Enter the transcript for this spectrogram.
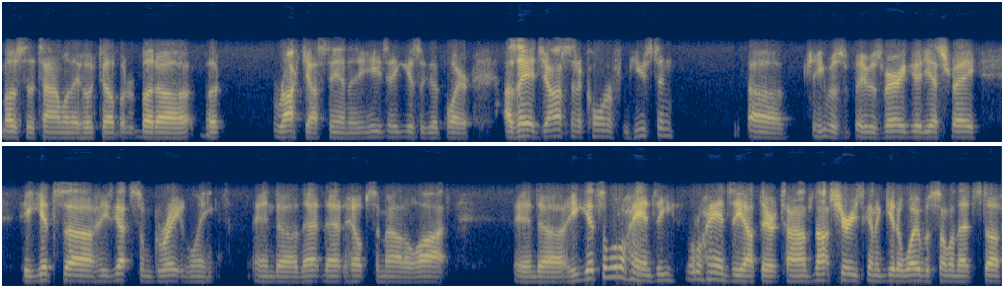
most of the time when they hooked up, but but uh, but Rock Ya-Sin, he's he's a good player. Isaiah Johnson, a corner from Houston, uh, he was he was very good yesterday. He gets uh, he's got some great length, and uh, that that helps him out a lot. And uh, he gets a little handsy, a little handsy out there at times. Not sure he's going to get away with some of that stuff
